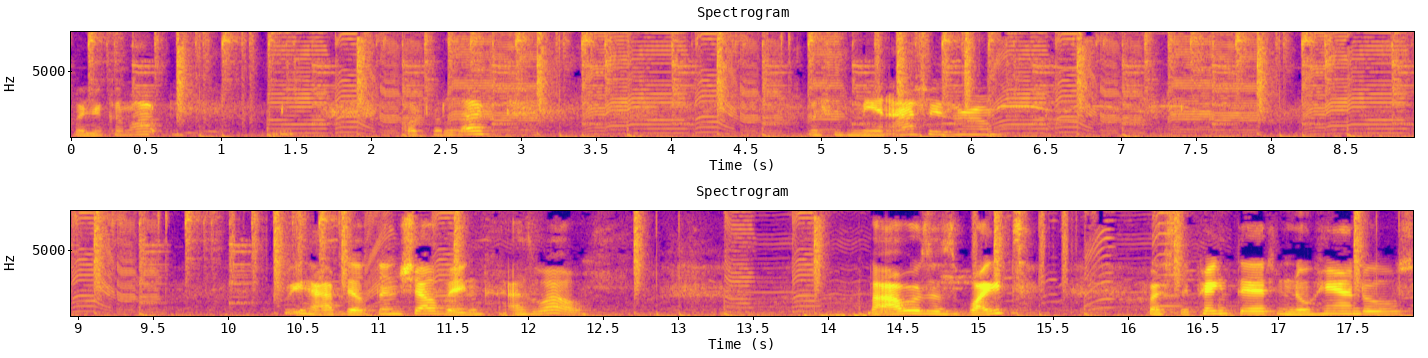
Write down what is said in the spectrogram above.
When you come up, go to the left. This is me and Ashleigh's room. We have built-in shelving as well. But ours is white, freshly painted, new handles.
